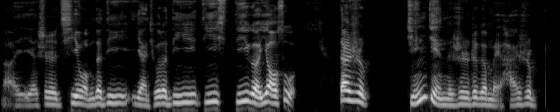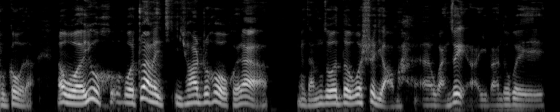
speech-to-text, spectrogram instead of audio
啊，也是吸引我们的第一眼球的第一第一第一个要素。但是仅仅的是这个美还是不够的啊！我又我转了一圈之后回来啊。那咱们做德国视角嘛，呃，晚醉啊，一般都会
